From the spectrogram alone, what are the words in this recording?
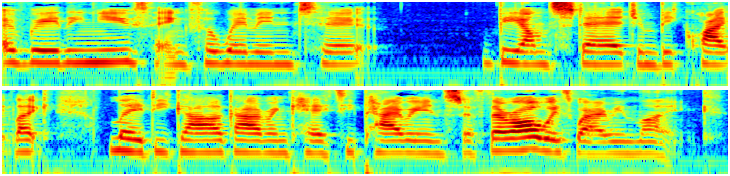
a really new thing for women to be on stage and be quite like Lady Gaga and Katy Perry and stuff. They're always wearing like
